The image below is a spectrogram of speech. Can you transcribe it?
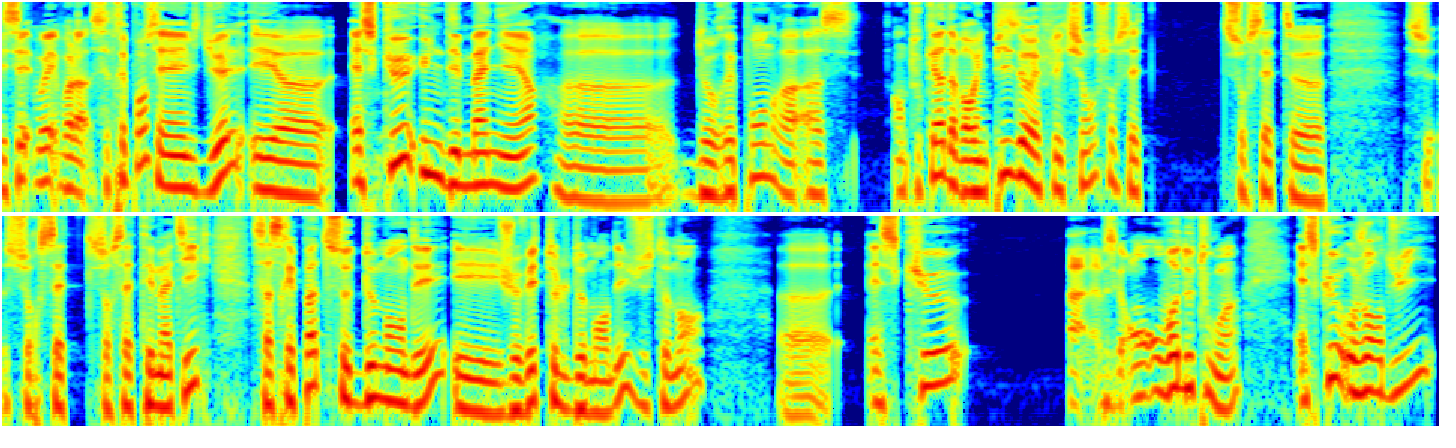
Mais c'est ouais voilà cette réponse est individuelle et euh, est-ce que une des manières euh, de répondre à, en tout cas d'avoir une piste de réflexion sur cette sur cette euh, sur cette sur cette thématique, ça serait pas de se demander et je vais te le demander justement. Euh, est-ce que ah, parce qu'on on voit de tout. Hein. Est-ce qu'aujourd'hui,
